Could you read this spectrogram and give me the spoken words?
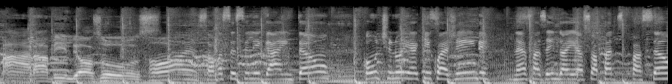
Maravilhosos! Ó, é só você se ligar. Então, continue aqui com a gente, né? Fazendo aí a sua participação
